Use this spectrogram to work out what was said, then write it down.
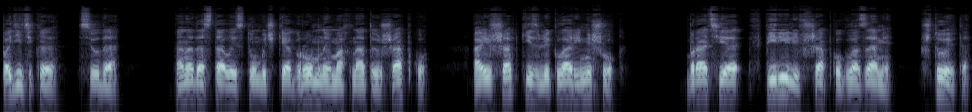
Пойдите-ка сюда. Она достала из тумбочки огромную мохнатую шапку, а из шапки извлекла ремешок. Братья вперили в шапку глазами. Что это?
